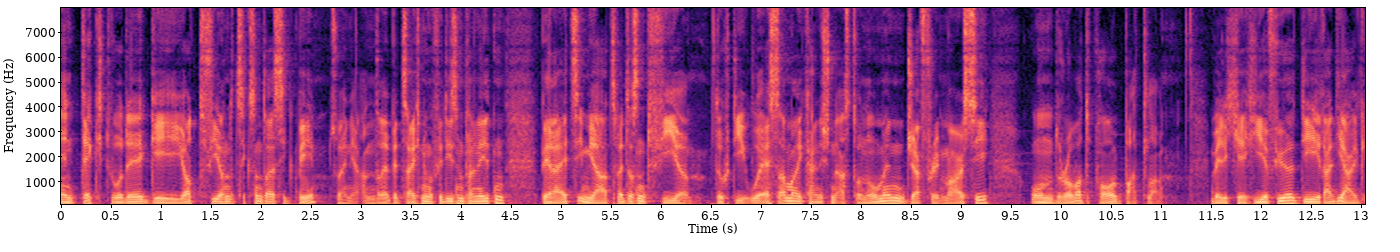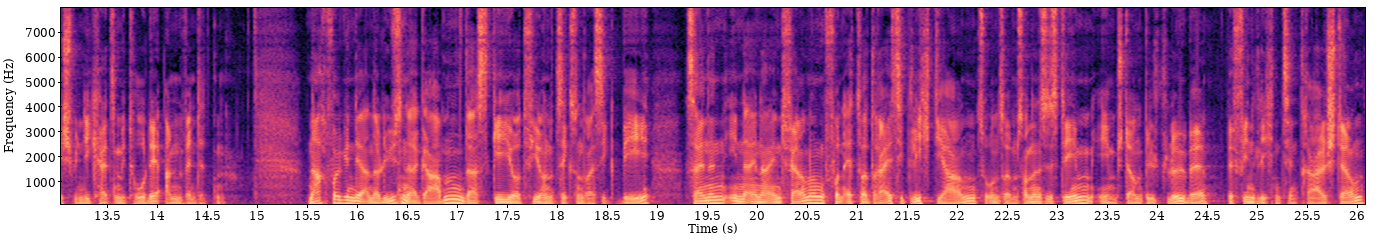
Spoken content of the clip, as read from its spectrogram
Entdeckt wurde GJ 436b, so eine andere Bezeichnung für diesen Planeten, bereits im Jahr 2004 durch die US-amerikanischen Astronomen Jeffrey Marcy und Robert Paul Butler, welche hierfür die Radialgeschwindigkeitsmethode anwendeten. Nachfolgende Analysen ergaben, dass GJ 436b seinen in einer Entfernung von etwa 30 Lichtjahren zu unserem Sonnensystem im Sternbild Löwe befindlichen Zentralstern,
